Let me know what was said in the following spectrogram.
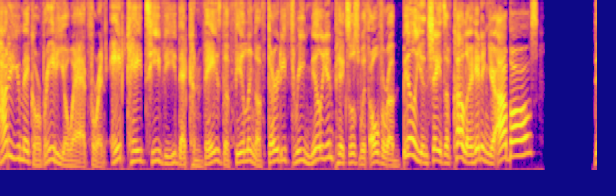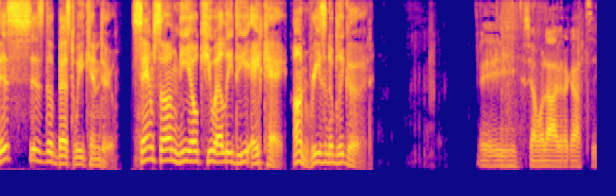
How do you make a radio ad for an 8K TV that conveys the feeling of 33 million pixels with over a billion shades of color hitting your eyeballs? This is the best we can do. Samsung Neo QLED 8K, unreasonably good. Ehi, siamo live ragazzi.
